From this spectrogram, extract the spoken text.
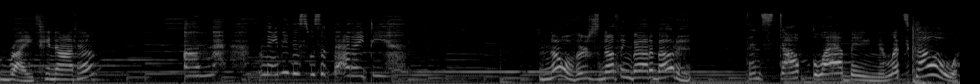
Right, Hinata? Um, maybe this was a bad idea. No, there's nothing bad about it. Then stop blabbing and let's go.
